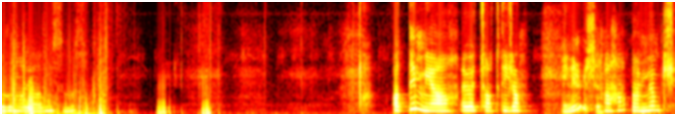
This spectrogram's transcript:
Yorumlara yazmışsınız. Atlayayım mı ya? Evet atlayacağım. Emin misin? Aha ölmüyorum ki.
